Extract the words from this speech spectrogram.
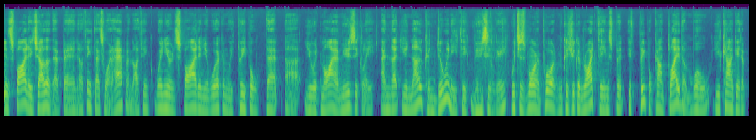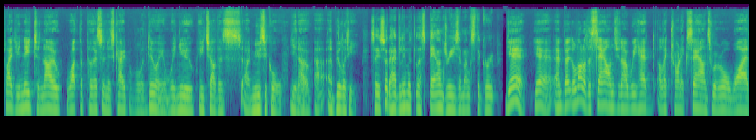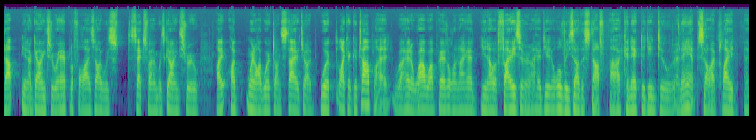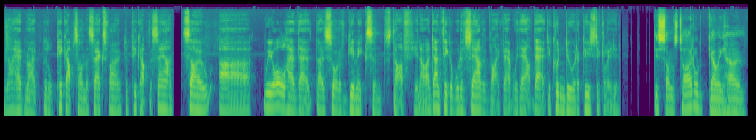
Inspired each other, that band. I think that's what happened. I think when you're inspired and you're working with people that uh, you admire musically and that you know can do anything musically, which is more important because you can write things, but if people can't play them, well, you can't get it played. You need to know what the person is capable of doing. And we knew each other's uh, musical, you know, uh, ability. So you sort of had limitless boundaries amongst the group. Yeah, yeah, and but a lot of the sounds, you know, we had electronic sounds. We were all wired up, you know, going through amplifiers. I was the saxophone was going through. I, I when I worked on stage, I worked like a guitar player. I had a wah wah pedal, and I had you know a phaser, and I had you know, all these other stuff uh, connected into an amp. So I played, and I had my little pickups on the saxophone to pick up the sound. So. Uh, we all had that those sort of gimmicks and stuff. You know, I don't think it would have sounded like that without that. You couldn't do it acoustically. This song's titled Going Home.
